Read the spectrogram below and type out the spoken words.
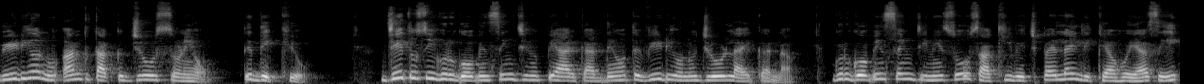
ਵੀਡੀਓ ਨੂੰ ਅੰਤ ਤੱਕ ਜਰੂਰ ਸੁਣਿਓ ਤੇ ਦੇਖਿਓ। ਜੇ ਤੁਸੀਂ ਗੁਰੂ ਗੋਬਿੰਦ ਸਿੰਘ ਜੀ ਨੂੰ ਪਿਆਰ ਕਰਦੇ ਹੋ ਤੇ ਵੀਡੀਓ ਨੂੰ ਜਰੂਰ ਲਾਈਕ ਕਰਨਾ। ਗੁਰੂ ਗੋਬਿੰਦ ਸਿੰਘ ਜੀ ਨੇ ਸੋ ਸਾਖੀ ਵਿੱਚ ਪਹਿਲਾਂ ਹੀ ਲਿਖਿਆ ਹੋਇਆ ਸੀ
